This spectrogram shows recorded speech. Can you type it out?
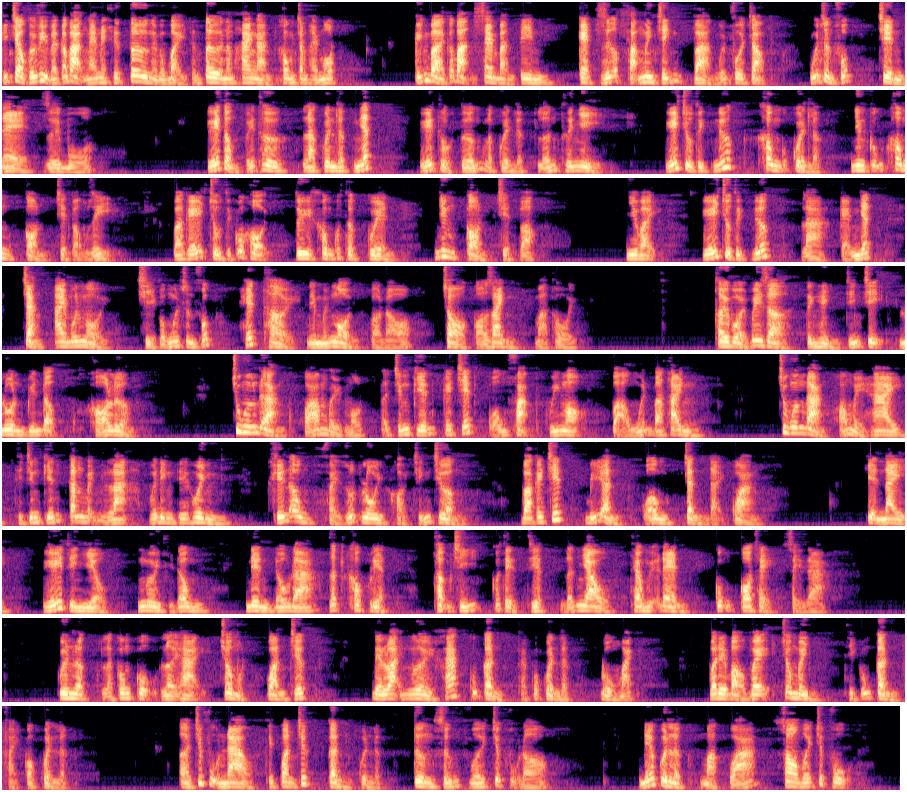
Kính chào quý vị và các bạn ngày hôm nay thứ Tư ngày 7 tháng 4 năm 2021. Kính mời các bạn xem bản tin kẹt giữa Phạm Minh Chính và Nguyễn Phú Trọng, Nguyễn Xuân Phúc trên đè dưới búa. Ghế Tổng Bí Thư là quyền lực nhất, ghế Thủ tướng là quyền lực lớn thứ nhì. Ghế Chủ tịch nước không có quyền lực nhưng cũng không còn triển vọng gì. Và ghế Chủ tịch Quốc hội tuy không có thực quyền nhưng còn triển vọng. Như vậy, ghế Chủ tịch nước là kém nhất, chẳng ai muốn ngồi, chỉ có Nguyễn Xuân Phúc hết thời nên mới ngồi vào đó cho có danh mà thôi. Thời buổi bây giờ tình hình chính trị luôn biến động, khó lường. Trung ương Đảng khóa 11 đã chứng kiến cái chết của ông Phạm Quý Ngọ và ông Nguyễn Bá Thanh. Trung ương Đảng khóa 12 thì chứng kiến căn bệnh lạ với Đinh Thế Huỳnh khiến ông phải rút lui khỏi chính trường và cái chết bí ẩn của ông Trần Đại Quang. Hiện nay ghế thì nhiều, người thì đông nên đấu đá rất khốc liệt thậm chí có thể diệt lẫn nhau theo nghĩa đen cũng có thể xảy ra. Quyền lực là công cụ lợi hại cho một quan chức, để loại người khác cũng cần phải có quyền lực đủ mạnh, và để bảo vệ cho mình thì cũng cần phải có quyền lực. Ở chức vụ nào thì quan chức cần quyền lực tương xứng với chức vụ đó. Nếu quyền lực mà quá so với chức vụ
